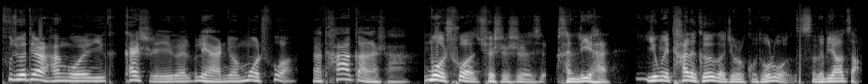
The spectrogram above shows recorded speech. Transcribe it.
突厥第二汗国一开始一个厉害人叫莫绰，那他干了啥？莫绰确实是很厉害，因为他的哥哥就是古多禄死的比较早。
